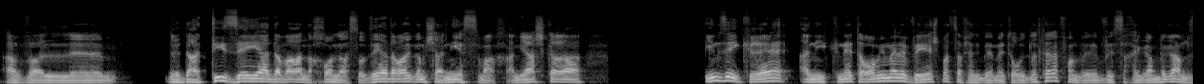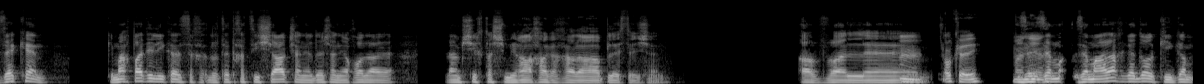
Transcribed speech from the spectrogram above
אבל uh, לדעתי זה יהיה הדבר הנכון לעשות, זה יהיה הדבר גם שאני אשמח. אני אשכרה, אם זה יקרה, אני אקנה את הרומים האלה, ויש מצב שאני באמת אוריד לטלפון ואשחק גם וגם, זה כן. כי מה אכפת לי להיכנס לתת חצי שעה כשאני יודע שאני יכול להמשיך את השמירה אחר כך על הפלייסטיישן. אבל... ממ, אוקיי, מעניין. זה, זה, זה מהלך גדול, כי גם,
